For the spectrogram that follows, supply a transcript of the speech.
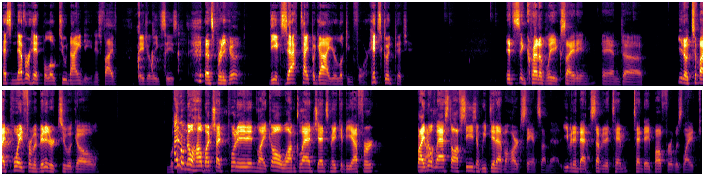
Has never hit below 290 in his five major league seasons. That's pretty good. The exact type of guy you're looking for. Hits good pitching. It's incredibly exciting. And, uh, you know, to my point from a minute or two ago, I don't know how much I put it in, like, oh, well, I'm glad Jed's making the effort. But no. I know last off season we did have a hard stance on that. Even in that yeah. seven to 10, 10 day buffer was like,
